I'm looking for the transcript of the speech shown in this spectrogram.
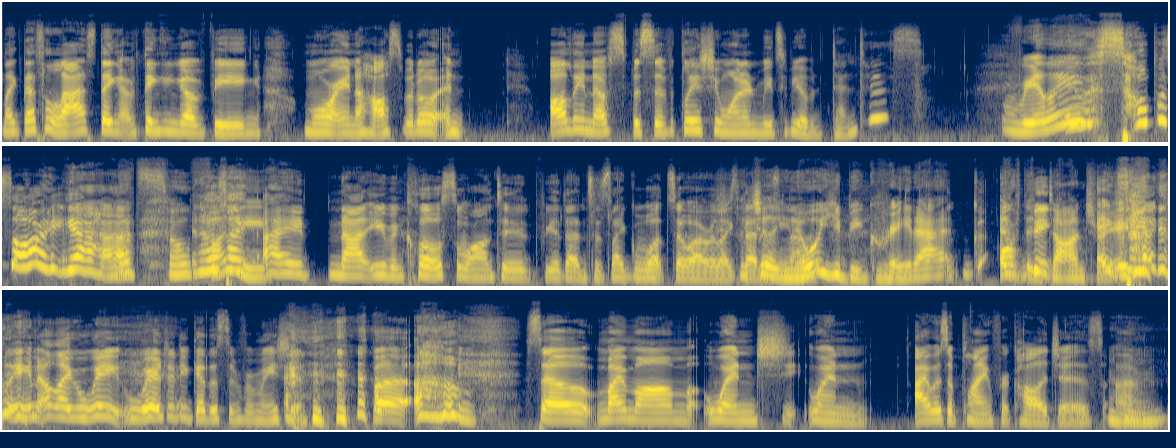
like that's the last thing I'm thinking of being more in a hospital. And oddly enough, specifically, she wanted me to be a dentist. Really? It was so bizarre. Yeah, That's so and I was like, I not even close wanted to be a dentist like whatsoever. Like So that Jill, you not- know what you'd be great at? It's Orthodontry. Exactly. And I'm like, wait, where did you get this information? but um, so my mom, when she when I was applying for colleges, Mm-hmm. um,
